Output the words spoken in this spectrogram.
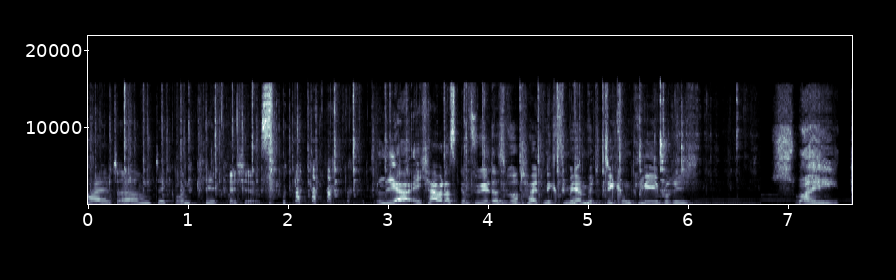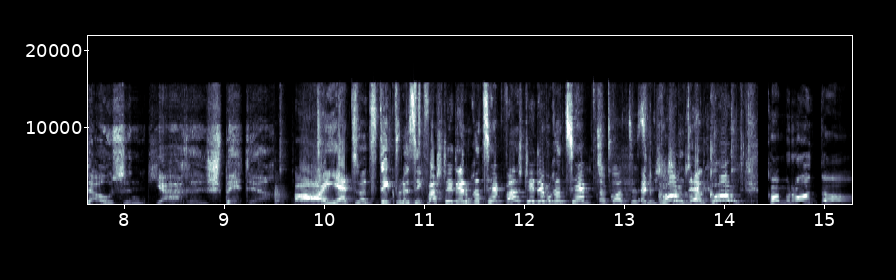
halt ähm, dick und klebrig ist. Ja, ich habe das Gefühl, das wird heute nichts mehr mit dick und klebrig. 2000 Jahre später. Oh, jetzt wird's dickflüssig. Was steht im Rezept? Was steht im Rezept? Oh Gott, setz es mich nicht kommt, er kommt. Komm runter!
